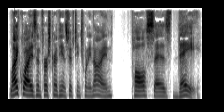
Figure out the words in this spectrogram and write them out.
Likewise, in 1 Corinthians 15 29, Paul says they.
